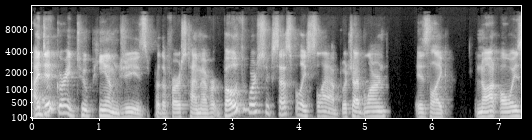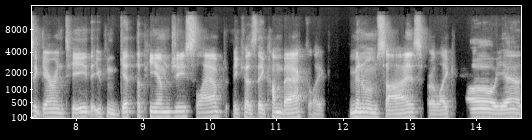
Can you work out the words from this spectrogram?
I did grade two PMGs for the first time ever. Both were successfully slabbed, which I've learned is like not always a guarantee that you can get the PMG slabbed because they come back like minimum size or like Oh yeah.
